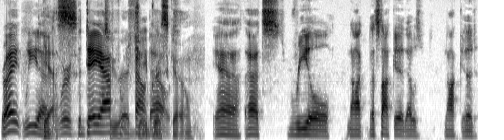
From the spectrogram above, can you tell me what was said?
Right? We uh, Yes, we're the day after to uh, we Jay found out. Briscoe. Yeah, that's real. Not that's not good. That was not good.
